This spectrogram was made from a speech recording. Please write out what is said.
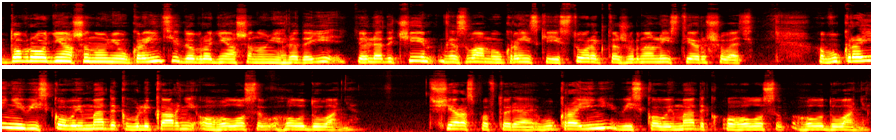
Доброго дня, шановні українці, доброго дня, шановні глядачі. З вами український історик та журналіст Ярошовець. В Україні військовий медик в лікарні оголосив голодування. Ще раз повторяю: в Україні військовий медик оголосив голодування.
